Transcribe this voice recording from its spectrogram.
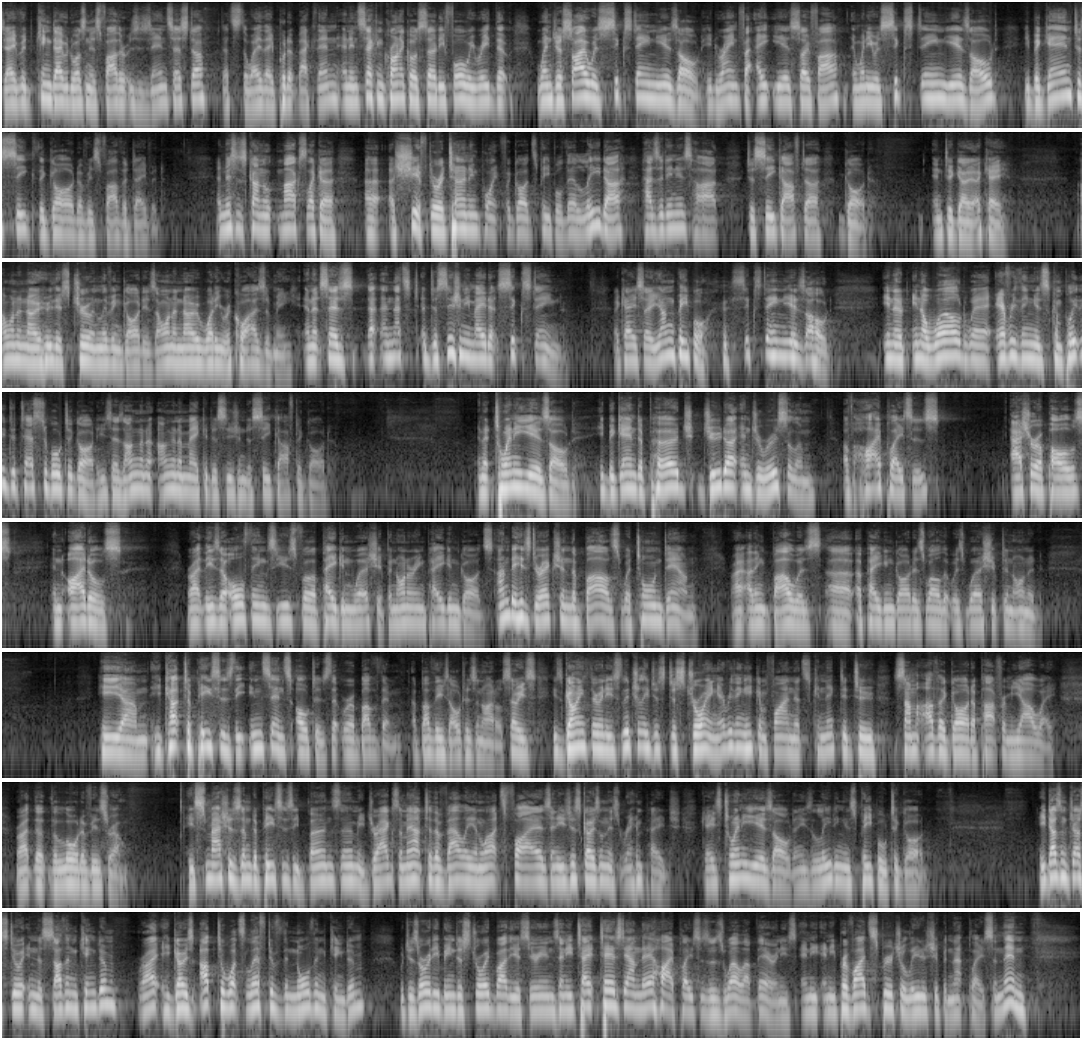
David, King David wasn't his father, it was his ancestor. That's the way they put it back then. And in Second Chronicles 34, we read that when Josiah was 16 years old, he'd reigned for eight years so far, and when he was 16 years old, he began to seek the God of his father David. And this is kind of marks like a, a, a shift or a turning point for God's people. Their leader has it in his heart to seek after God and to go, okay, I want to know who this true and living God is. I want to know what he requires of me. And it says that, and that's a decision he made at 16. Okay, so young people, 16 years old, in a, in a world where everything is completely detestable to God, he says, I'm going to I'm going to make a decision to seek after God. And at 20 years old, he began to purge Judah and Jerusalem of high places, Asherah poles, and idols. Right? These are all things used for pagan worship and honoring pagan gods. Under his direction, the Baals were torn down. Right? I think Baal was uh, a pagan god as well that was worshipped and honored. He, um, he cut to pieces the incense altars that were above them, above these altars and idols. So he's, he's going through and he's literally just destroying everything he can find that's connected to some other God apart from Yahweh, right? The, the Lord of Israel. He smashes them to pieces, he burns them, he drags them out to the valley and lights fires, and he just goes on this rampage. Okay, he's 20 years old and he's leading his people to God. He doesn't just do it in the southern kingdom, right? He goes up to what's left of the northern kingdom, which has already been destroyed by the Assyrians, and he ta- tears down their high places as well up there, and, he's, and, he, and he provides spiritual leadership in that place. And then,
